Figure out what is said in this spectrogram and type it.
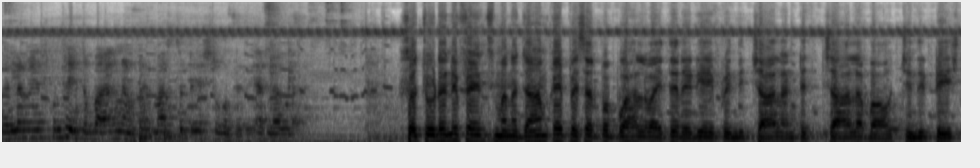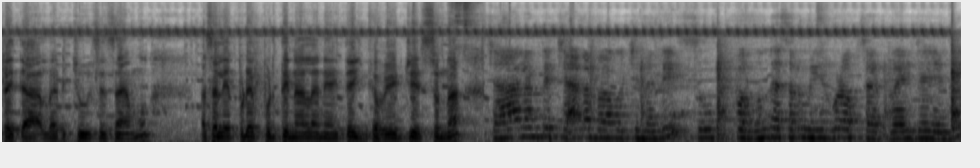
బెల్లం వేసుకుంటే ఇంకా బాగానే ఉంటుంది. మస్తు టేస్ట్గా ఉంటుంది అట్లా కూడా. సో చూడండి ఫ్రెండ్స్ మన జామకాయ పెసరపప్పు హల్వా అయితే రెడీ అయిపోయింది. చాలా అంటే చాలా బాగా వచ్చింది. టేస్ట్ అయితే ఆల్రెడీ చూసేసాము. అసలు ఎప్పుడెప్పుడు తినాలని అయితే ఇంకా వెయిట్ చేస్తున్నా. చాలా అంటే చాలా బాగా వచ్చిందండి. సూపర్ ఉంది. అసలు మీరు కూడా ఒకసారి ట్రై చేయండి.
